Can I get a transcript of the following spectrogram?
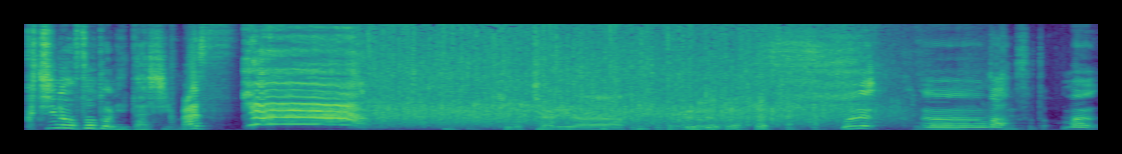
口の外に出します。キャー気持ち悪いな。これうーんまあ外まあ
